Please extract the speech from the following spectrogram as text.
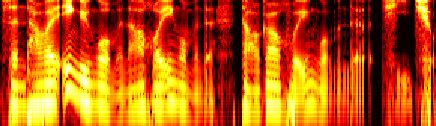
神他会应允我们，然后回应我们的祷告，回应我们的祈求。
